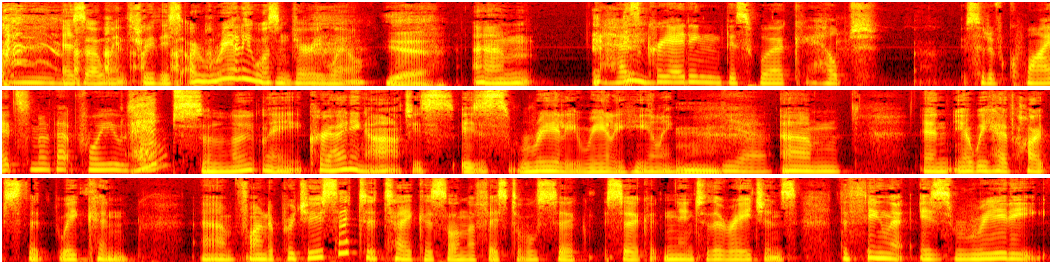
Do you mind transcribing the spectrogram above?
hmm. as I went through this. I really wasn't very well. yeah. Um, Has creating this work helped sort of quiet some of that for you as well? Absolutely, creating art is is really really healing. Hmm. Yeah. Um, and you know, we have hopes that we can um, find a producer to take us on the festival cir- circuit and into the regions. The thing that is really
